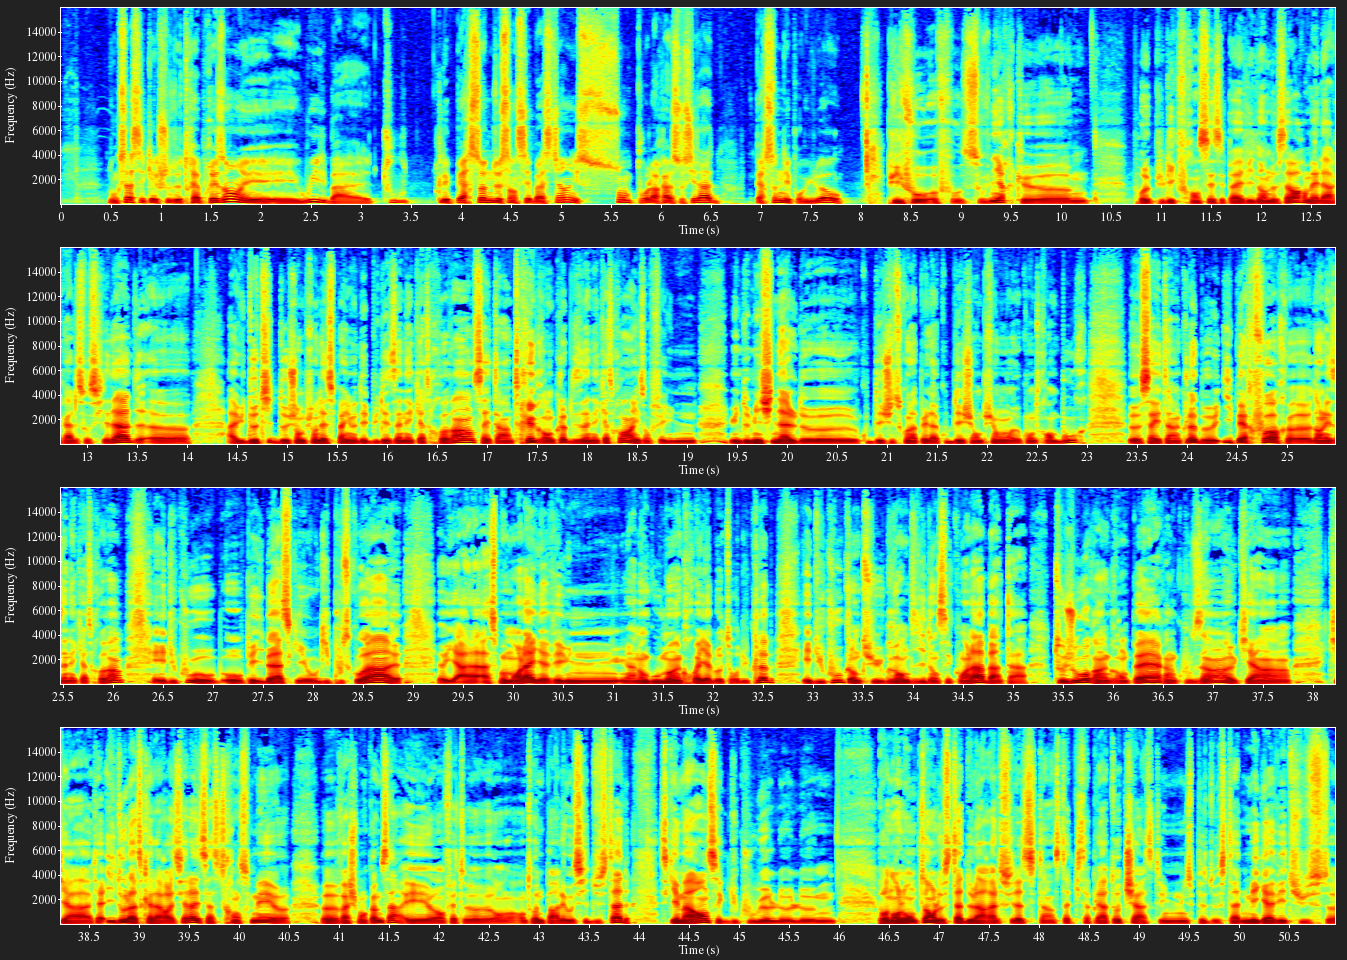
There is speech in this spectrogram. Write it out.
Donc ça, c'est quelque chose de très présent. Et, oui, bah, toutes les personnes de Saint-Sébastien, sont pour la Real Sociedad. Personne n'est pour Bilbao. Puis il faut, faut se souvenir que euh, pour le public français, c'est pas évident de le savoir, mais la Real Sociedad euh, a eu deux titres de champion d'Espagne au début des années 80. Ça a été un très grand club des années 80. Ils ont fait une, demi-finale de coupe ce qu'on appelait la Coupe des Champions euh, contre Hambourg. Euh, ça a été un club hyper fort dans les années 80. Et du coup, au, Pays Basque et au Guipuscoa, à ce moment-là, il y avait un engouement incroyable autour du club. Et du coup, quand tu grandis dans ces coins-là, ben, tu as toujours un grand-père, un cousin qui a, qui, a, qui a idolâtré la Real Sociedad et ça se transmet vachement comme ça. Et euh, en fait, euh, Antoine parlait aussi du stade. Ce qui est marrant, c'est que du coup, le, pendant longtemps, le stade de la Real Sociedad, c'était un stade qui s'appelait Atocha. C'était une espèce de stade méga vétus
